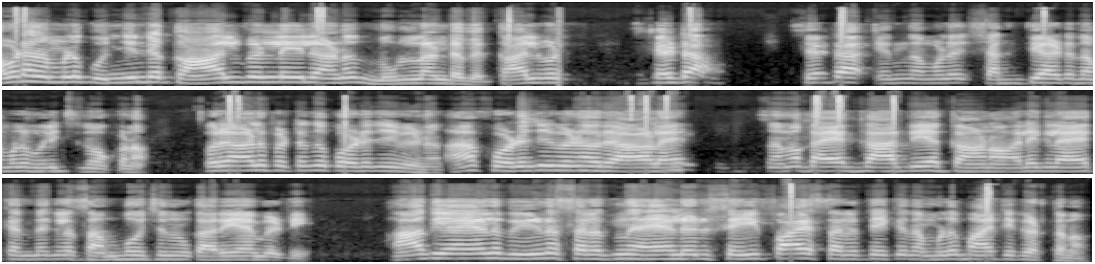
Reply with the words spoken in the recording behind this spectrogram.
അവിടെ നമ്മൾ കുഞ്ഞിന്റെ കാൽവെള്ളയിലാണ് നുള്ളേണ്ടത്. കാൽവെള്ള ചേട്ടാ ചേട്ടാ എന്ന് നമ്മൾ ശക്തിയായിട്ട് നമ്മൾ വിളിച്ചു നോക്കണം. ഒരാൾ പെട്ടെന്ന് കുഴഞ്ഞു വീണ്. ആ കുഴഞ്ഞു വീണ ഒരാളെ നമുക്ക് അയാൾക്ക് കാർഡിയാക്കാണോ അല്ലെങ്കിൽ അയാൾക്ക് എന്തെങ്കിലും സംഭവിച്ചു നമുക്ക് അറിയാൻ വേണ്ടി. ആദ്യം അയാൾ വീണ സ്ഥലത്ത് നിന്ന് അയാൾ ഒരു സേഫായ സ്ഥലത്തേക്ക് നമ്മൾ മാറ്റി കിടത്തണം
